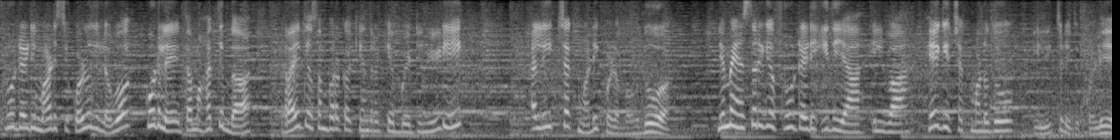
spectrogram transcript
ಫ್ರೂಟ್ ಐಡಿ ಮಾಡಿಸಿಕೊಳ್ಳುವುದಿಲ್ಲವೋ ಕೂಡಲೇ ತಮ್ಮ ಹತ್ತಿರದ ರೈತ ಸಂಪರ್ಕ ಕೇಂದ್ರಕ್ಕೆ ಭೇಟಿ ನೀಡಿ ಅಲ್ಲಿ ಚೆಕ್ ಮಾಡಿಕೊಳ್ಳಬಹುದು. ನಿಮ್ಮ ಹೆಸರಿಗೆ ಫ್ರೂಟ್ ಐಡಿ ಇದೆಯಾ, ಇಲ್ವಾ, ಹೇಗೆ ಚೆಕ್ ಮಾಡೋದು ಇಲ್ಲಿ ತಿಳಿದುಕೊಳ್ಳಿ.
